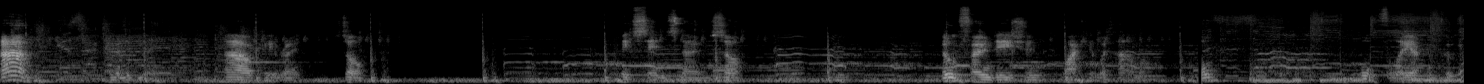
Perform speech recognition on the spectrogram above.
Ah! Ah, okay, right. So, makes sense now. So, build foundation, whack it with hammer. Hopefully, I can put the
